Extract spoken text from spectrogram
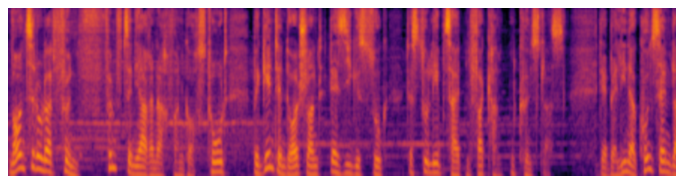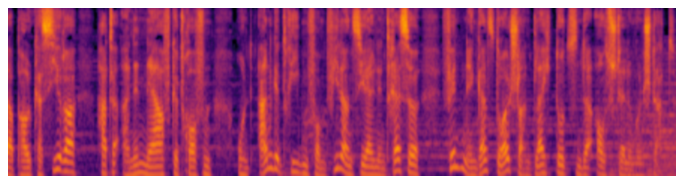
1905, 15 Jahre nach Van Goghs Tod, beginnt in Deutschland der Siegeszug des zu Lebzeiten verkannten Künstlers. Der Berliner Kunsthändler Paul Kassierer hatte einen Nerv getroffen und angetrieben vom finanziellen Interesse finden in ganz Deutschland gleich Dutzende Ausstellungen statt.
